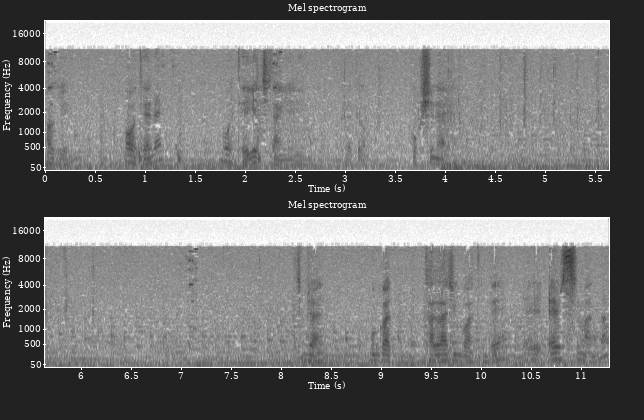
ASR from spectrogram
확인. 어 되네? 뭐 되겠지 당연히. 그래도. 혹시나. 해. 잠시만 뭔가 달라진 것 같은데? 엘, 엘스 맞나?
